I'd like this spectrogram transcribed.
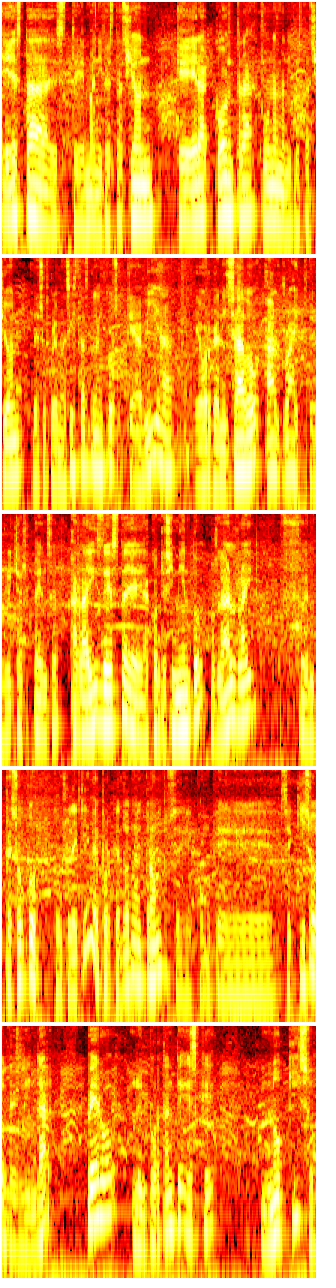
Esta este, manifestación que era contra una manifestación de supremacistas blancos que había organizado Alt-Right de Richard Spencer. A raíz de este acontecimiento, pues la Alt-Right empezó con, su declive porque Donald Trump se, como que se quiso deslindar, pero lo importante es que no quiso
